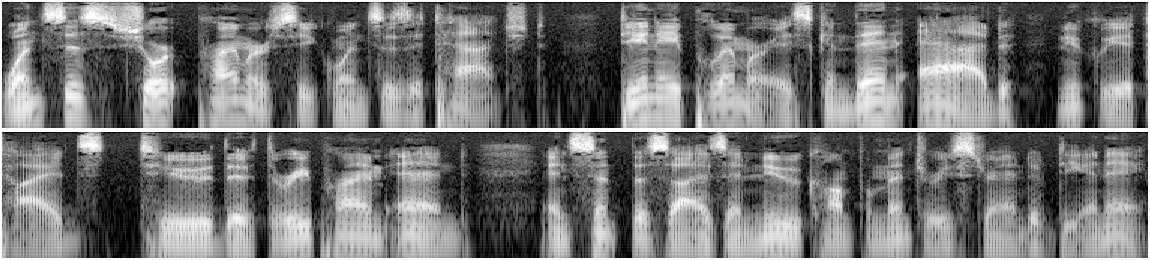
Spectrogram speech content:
Once this short primer sequence is attached, DNA polymerase can then add nucleotides to the 3' end and synthesize a new complementary strand of DNA.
